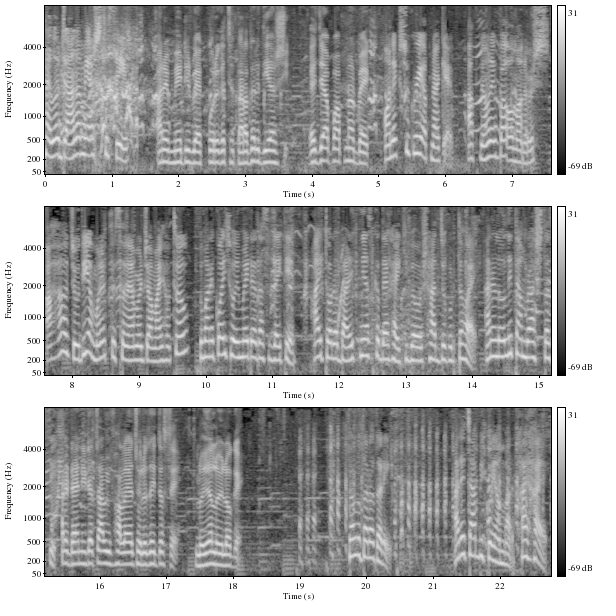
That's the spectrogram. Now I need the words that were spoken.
Hello জান আমি আসতেছি। আরে মেয়েটির ব্যাগ পড়ে গেছে তাড়াতাড়ি দিয়ে আসি। এই যে আপা আপনার ব্যাগ অনেক শুক্রিয়া আপনাকে। আপনি অনেক ভালো মানুষ। আহা যদি এমন একটা ছেলে আমার জামাই হতো। তোমার কইছে ওই মেয়েটার কাছে যাইতে। আই তোরা বাড়িতে নিয়ে আজকে দেখাই কীভাবে সাহায্য করতে হয়। আরে ললিতা আমরা আসতাছি। আরে ড্যানিটা চাবি ফালাইয়া চলে যাইতেছে। লইয়া লই লগে চলো তাড়াতাড়ি। আরে চাবি কই আমার? হায় হায়।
